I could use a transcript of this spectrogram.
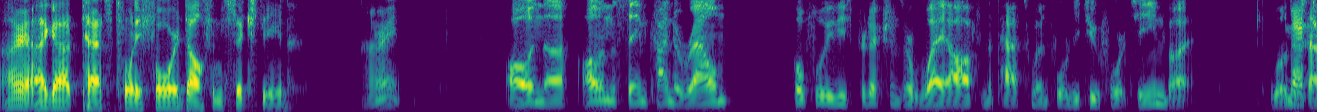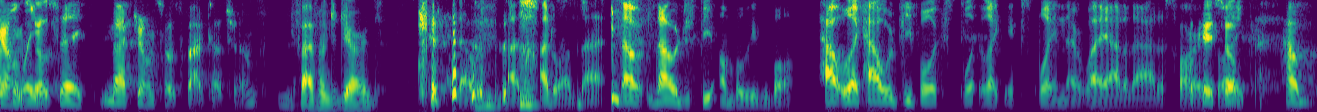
All right, I got Pats 24, Dolphins 16. All right. all in the all in the same kind of realm. Hopefully these predictions are way off and the Pats win 42-14, but we'll Mac just have Jones to wait and throws- see. Mac Jones throws five touchdowns. 500 yards. That would, I'd, I'd love that. That that would just be unbelievable. How like how would people explain like explain their way out of that as far as Okay, as so like how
